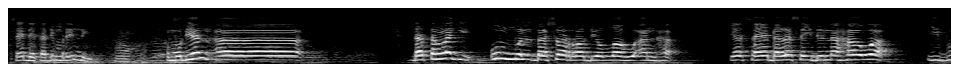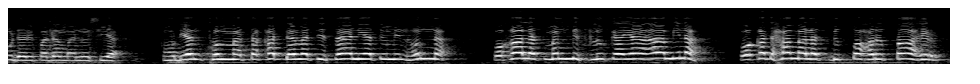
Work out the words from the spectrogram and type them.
Saya dari tadi merinding. Kemudian eh, datang lagi Ummul Bashar radhiyallahu anha. Ya saya adalah Sayyidina Hawa ibu daripada manusia. Kemudian thumma taqaddamati thaniyatu minhunna wa qalat man mithluka ya Aminah wa qad hamalat bit tahir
